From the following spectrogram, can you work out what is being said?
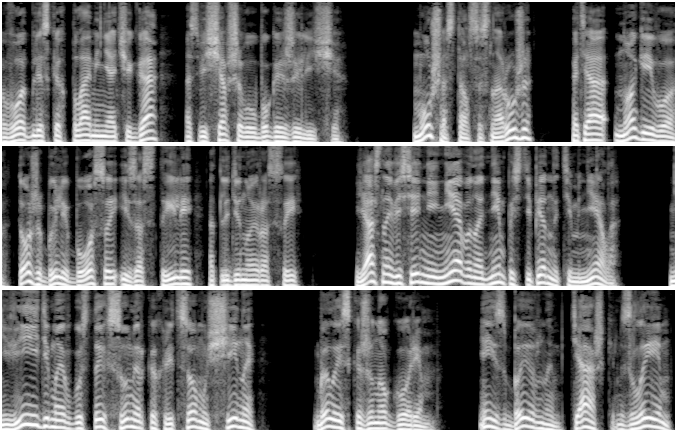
в отблесках пламени очага, освещавшего убогое жилище. Муж остался снаружи, хотя ноги его тоже были босы и застыли от ледяной росы. Ясное весеннее небо над ним постепенно темнело. Невидимое в густых сумерках лицо мужчины было искажено горем, неизбывным, тяжким, злым,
